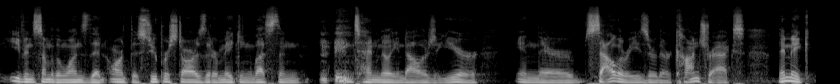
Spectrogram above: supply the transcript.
even some of the ones that aren't the superstars that are making less than $10 million a year in their salaries or their contracts, they make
